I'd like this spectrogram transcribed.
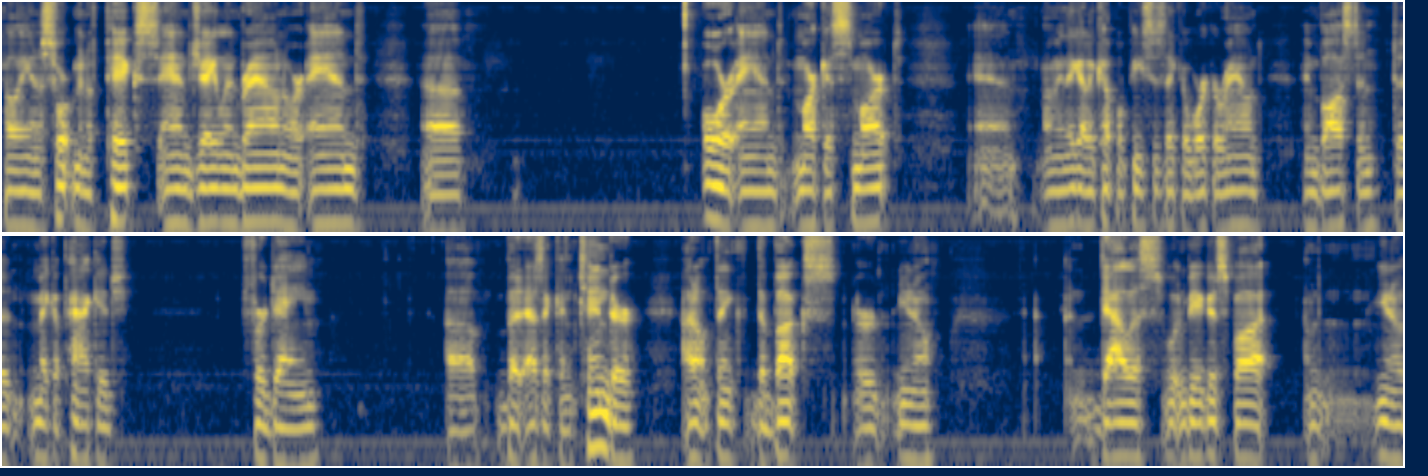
probably an assortment of picks and Jaylen Brown or and uh, or and Marcus Smart. And I mean, they got a couple pieces they could work around in Boston to make a package. for Dame. Uh, but as a contender, I don't think the Bucks or you know Dallas wouldn't be a good spot. I'm, you know,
